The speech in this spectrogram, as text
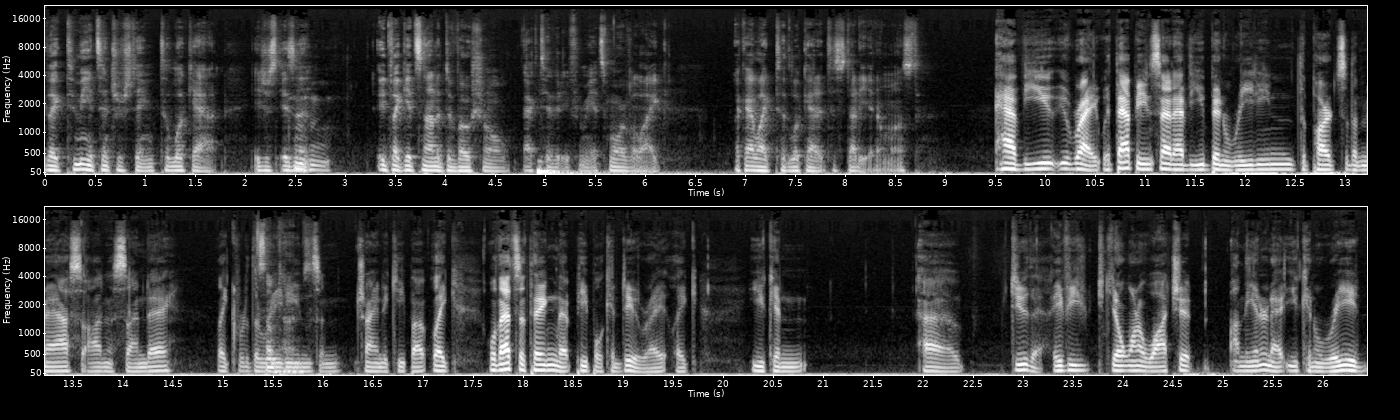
like. To me, it's interesting to look at. It just isn't. Mm-hmm. It's like it's not a devotional activity for me. It's more of a like, like I like to look at it to study it almost. Have you right? With that being said, have you been reading the parts of the mass on a Sunday, like the Sometimes. readings and trying to keep up? Like, well, that's a thing that people can do, right? Like, you can uh, do that if you don't want to watch it on the internet. You can read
